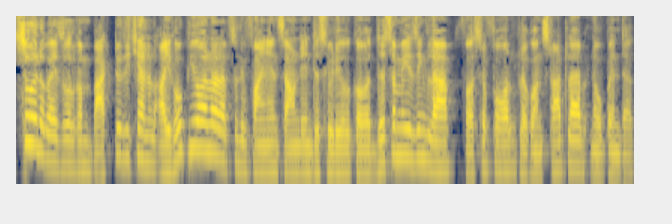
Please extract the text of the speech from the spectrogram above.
So hello guys welcome back to the channel. I hope you all are absolutely fine and sound. In this video we'll cover this amazing lab. First of all click on start lab and open the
